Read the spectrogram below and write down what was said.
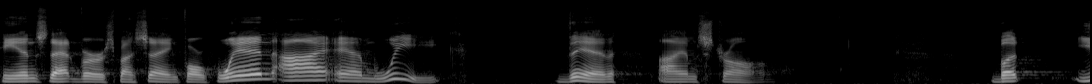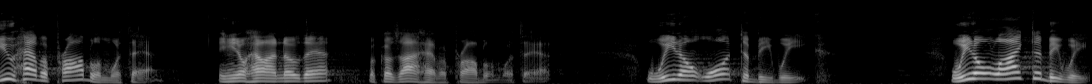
He ends that verse by saying, For when I am weak, then I am strong. But you have a problem with that. And you know how I know that? Because I have a problem with that. We don't want to be weak. We don't like to be weak.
